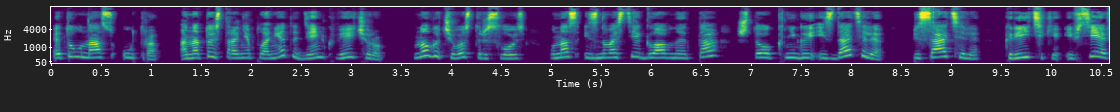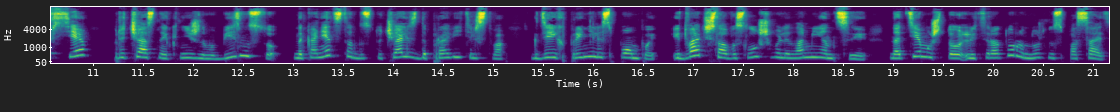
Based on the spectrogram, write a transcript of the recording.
Это у нас утро, а на той стороне планеты день к вечеру. Много чего стряслось. У нас из новостей главное та, что книгоиздатели, писатели, критики и все-все причастные к книжному бизнесу, наконец-то достучались до правительства, где их приняли с помпой, и два часа выслушивали ламенции на тему, что литературу нужно спасать.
